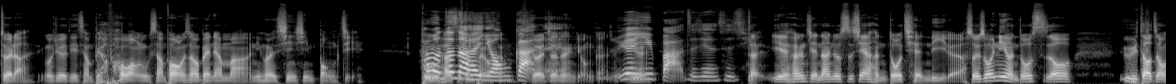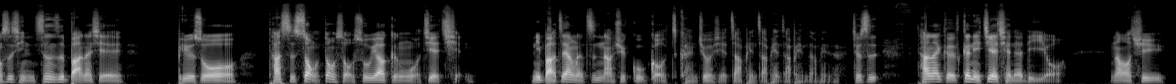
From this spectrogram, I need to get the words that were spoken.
对啦，我觉得第三不要抛网络上，抛网络上会被人家骂，你会信心崩解。他们真的很勇敢欸真的很勇敢，愿意把这件事情，但也很简单，就是现在很多潜力了，所以说你很多时候遇到这种事情，你真的是把那些，比如说他是送动手术要跟我借钱，你把这样的字拿去 Google，可能就会写诈骗、诈骗、诈骗、诈骗，就是他那个跟你借钱的理由，然后去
